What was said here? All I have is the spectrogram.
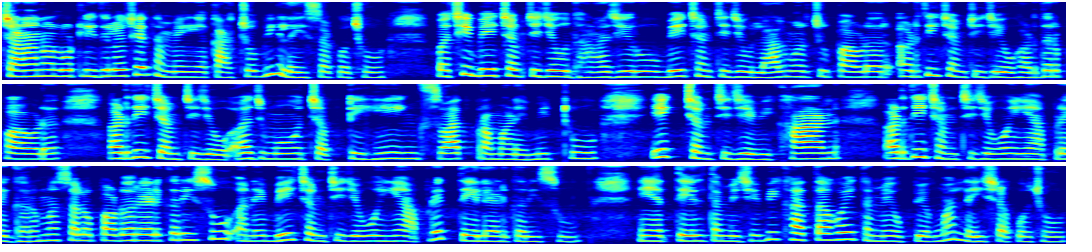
ચણાનો લોટ લીધેલો છે, તમે અહીંયા કાચો બી લઈ શકો છો. પછી બે ચમચી જેવું ધાણા જીરું, બે ચમચી જેવું લાલ મરચું પાવડર, અડધી ચમચી જેવું હળદર પાવડર, અડધી ચમચી જેવો અજમો, ચપટી હિંગ, સ્વાદ પ્રમાણે મીઠું, એક ચમચી જેવી ખાંડ, અડધી ચમચી જેવો અહીંયા આપણે ગરમ મસાલો પાવડર એડ કરીશું અને બે ચમચી જેવો અહીંયા આપણે તેલ એડ કરીશું. અહીંયા તેલ તમે જે બી ખાતા હોય તમે ઉપયોગમાં લઈ શકો છો.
